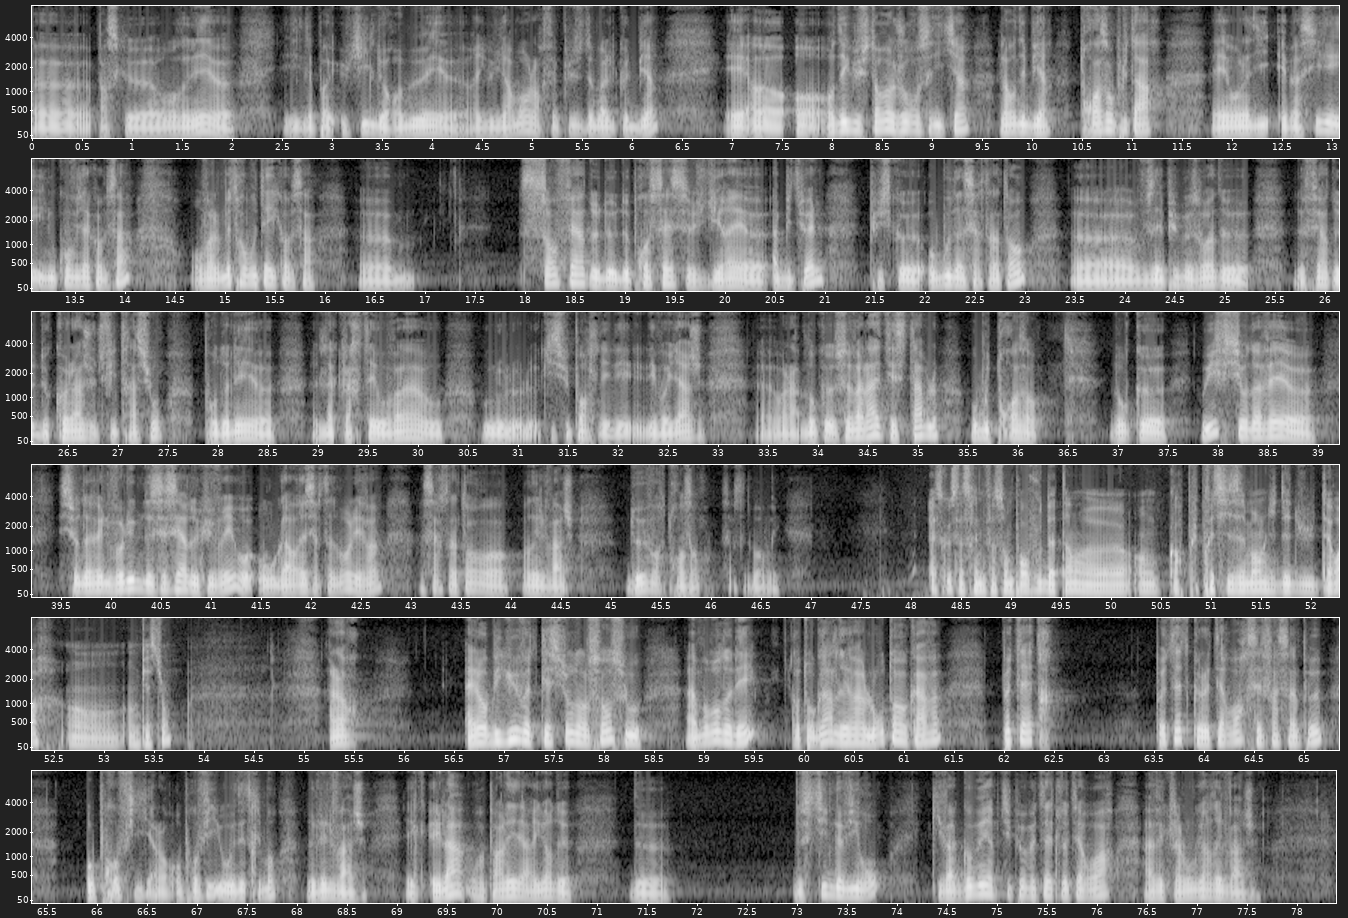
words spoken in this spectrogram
euh, parce que à un moment donné euh, il n'est pas utile de remuer euh, régulièrement, on leur fait plus de mal que de bien. Et euh, en, en dégustant, un jour, on s'est dit, tiens, là, on est bien. Trois ans plus tard, et on a dit, eh ben, s'il il nous convient comme ça, on va le mettre en bouteille comme ça. Euh, sans faire de, de, de process, je dirais, euh, habituel, puisque au bout d'un certain temps, euh, vous avez plus besoin de, de faire de, de collage ou de filtration pour donner euh, de la clarté au vin ou, ou le- le- le- qui supporte les, les, les voyages. Euh, voilà. Donc euh, ce vin-là était stable au bout de trois ans. Donc euh, oui, si on avait euh, si on avait le volume nécessaire de cuverie, on, garderait certainement les vins un certain temps en, en élevage, deux voire trois ans, certainement oui. Est-ce que ça serait une façon pour vous d'atteindre euh, encore plus précisément l'idée du terroir en, en question? Alors, elle est ambiguë votre question dans le sens où, à un moment donné, quand on garde les vins longtemps en cave, peut-être, peut-être que le terroir s'efface un peu au profit, alors au profit ou au détriment de l'élevage. Et, et là, on peut parler à la rigueur de, de, de style de viron qui va gommer un petit peu peut-être le terroir avec la longueur d'élevage.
